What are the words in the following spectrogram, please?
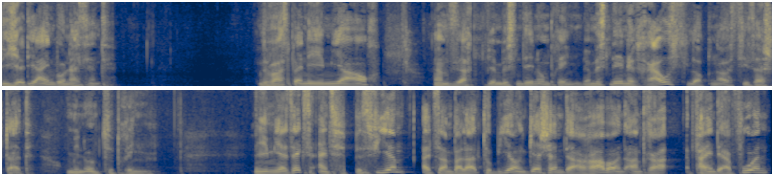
die hier die Einwohner sind. Und so war es bei Nehemiah auch. Und haben sie gesagt, wir müssen den umbringen. Wir müssen den rauslocken aus dieser Stadt, um ihn umzubringen. Nehemiah 6, 1 bis 4, als Sambalat, Tobia und Geshem, der Araber und andere Feinde erfuhren,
